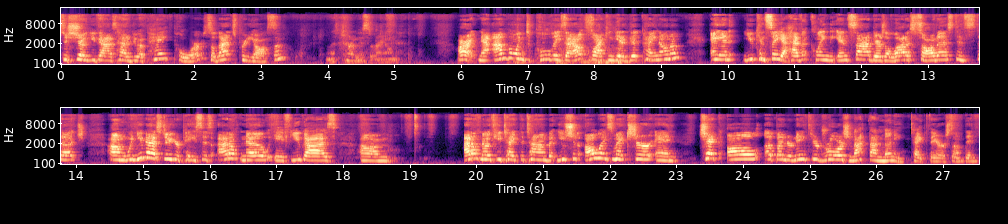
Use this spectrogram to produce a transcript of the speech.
to show you guys how to do a paint pour. So that's pretty awesome. Let's turn this around. All right, now I'm going to pull these out so I can get a good paint on them. And you can see I haven't cleaned the inside. There's a lot of sawdust and such. Um, when you guys do your pieces, I don't know if you guys, um, I don't know if you take the time, but you should always make sure and check all up underneath your drawers. You might find money taped there or something.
